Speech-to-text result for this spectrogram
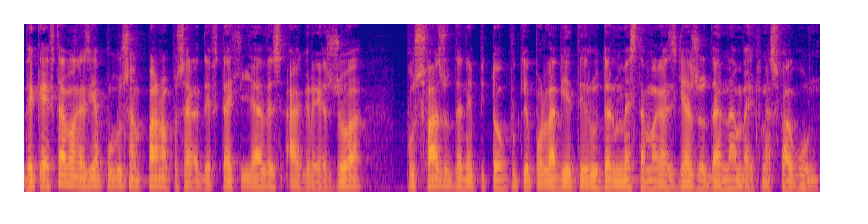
17 μαγαζιά πουλούσαν πάνω από 47.000 άγρια ζώα που σφάζονταν επιτόπου και πολλά διατηρούνταν μέσα στα μαγαζιά ζωντανά μέχρι να σφαγούν.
